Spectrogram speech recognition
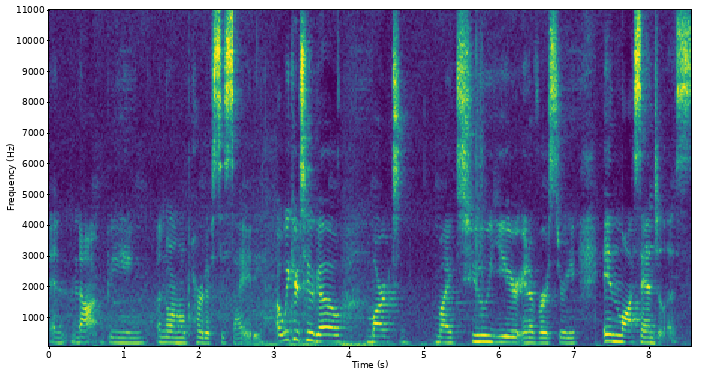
and not being a normal part of society. A week or two ago marked my two year anniversary in Los Angeles.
